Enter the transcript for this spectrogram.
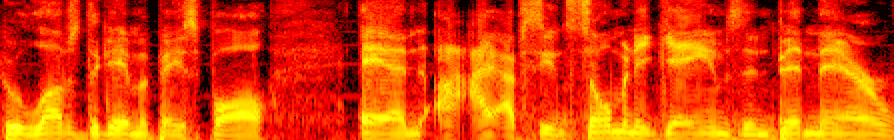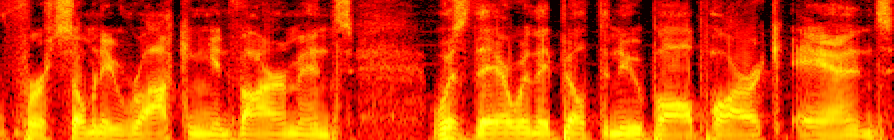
who loves the game of baseball. And I, have seen so many games and been there for so many rocking environments. Was there when they built the new ballpark and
